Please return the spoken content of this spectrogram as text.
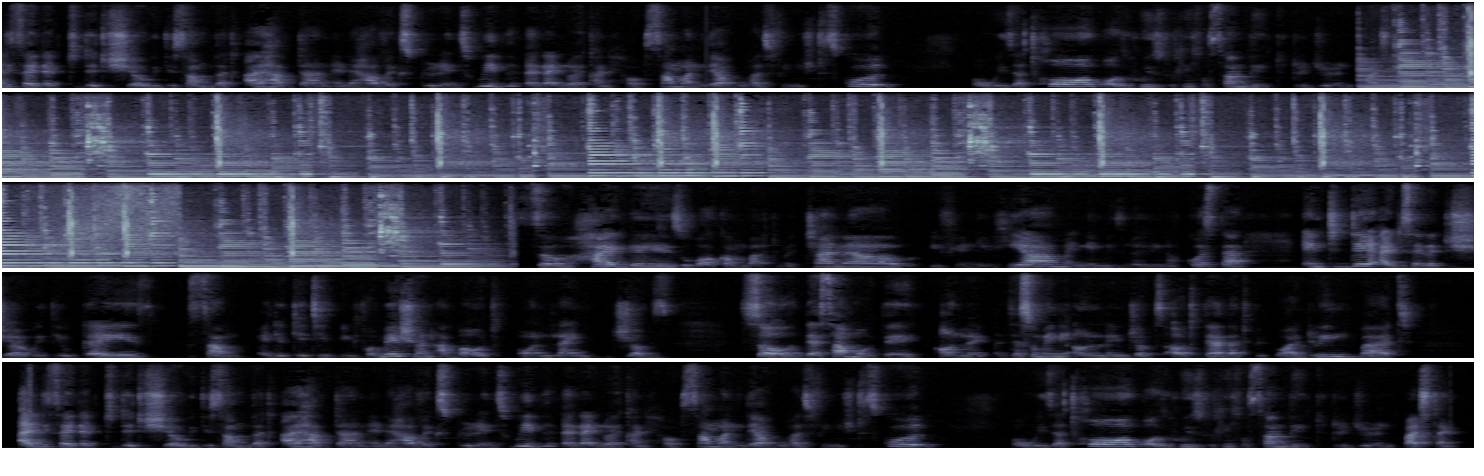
I decided today to share with you some that I have done and I have experience with, and I know I can help someone there who has finished school or who is at home or who is looking for something to do during So hi guys, welcome back to my channel. Here, my name is Norline Acosta and today I decided to share with you guys some educative information about online jobs. So there's some of the online there's so many online jobs out there that people are doing, but I decided today to share with you some that I have done and I have experience with, and I know I can help someone there who has finished school or who is at home or who is looking for something to do during part time.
